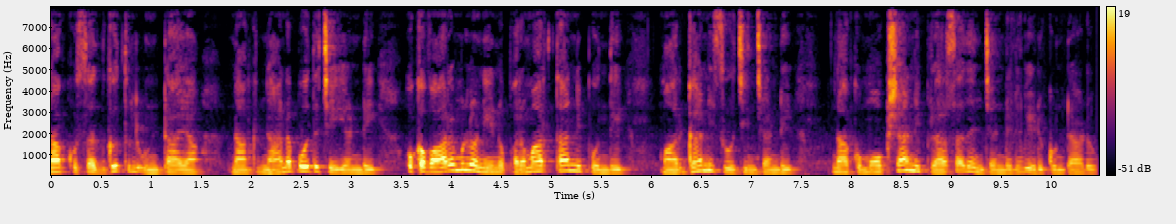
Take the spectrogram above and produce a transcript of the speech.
నాకు సద్గతులు ఉంటాయా? నాకు జ్ఞానబోధ చేయండి. ఒక వారంలో నేను పరమార్థాన్ని పొంది మార్గాన్ని సూచించండి. నాకు మోక్షాన్ని ప్రసాదించండి అని వేడుకుంటాడు.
